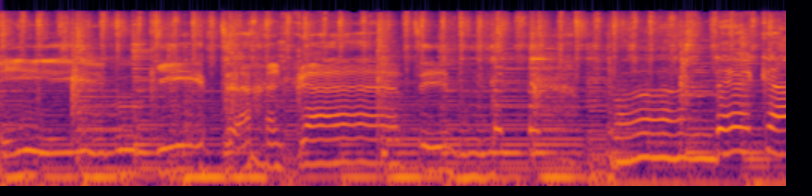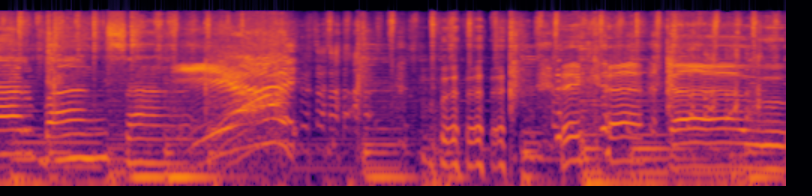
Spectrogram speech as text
Ibu kita Kartini Pendekar bangsa. Merdeka kaumnya.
